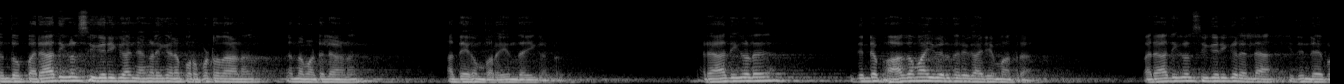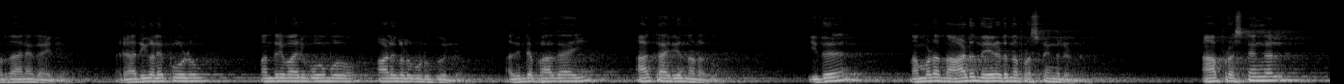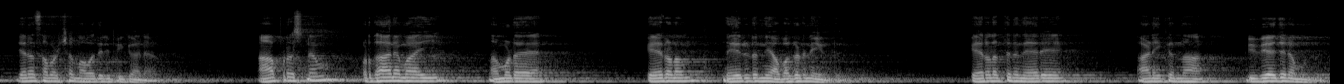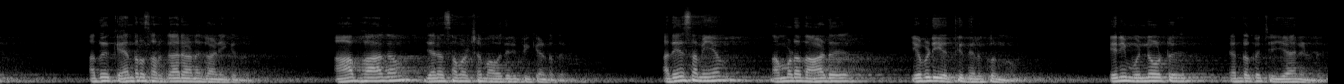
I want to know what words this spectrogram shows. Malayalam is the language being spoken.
എന്തോ പരാതികൾ സ്വീകരിക്കാൻ ഞങ്ങളിങ്ങനെ പുറപ്പെട്ടതാണ് എന്ന മട്ടിലാണ് അദ്ദേഹം പറയുന്നതായി കണ്ടത്. പരാതികൾ ഇതിന്റെ ഭാഗമായി വരുന്നൊരു കാര്യം മാത്രമാണ്. പരാതികൾ സ്വീകരിക്കലല്ല ഇതിന്റെ പ്രധാന കാര്യം. പരാതികളെപ്പോഴും മന്ത്രിമാർ പോകുമ്പോൾ ആളുകൾ കൊടുക്കുമല്ലോ. അതിന്റെ ഭാഗമായി ആ കാര്യം നടക്കും. ഇത് നമ്മുടെ നാട് നേരിടുന്ന പ്രശ്നങ്ങളുണ്ട്. ആ പ്രശ്നങ്ങൾ ജനസമക്ഷം അവതരിപ്പിക്കാനാണ്. ആ പ്രശ്നം പ്രധാനമായി നമ്മുടെ കേരളം നേരിടുന്ന അവഗണനയുണ്ട്. കേരളത്തിന് നേരെ കാണിക്കുന്ന വിവേചനമുണ്ട്. അത് കേന്ദ്ര സർക്കാരാണ് കാണിക്കുന്നത്. ആ ഭാഗം ജനസമക്ഷം അവതരിപ്പിക്കേണ്ടതുണ്ട്. അതേസമയം നമ്മുടെ നാട് എവിടെ എത്തി നിൽക്കുന്നു? ഇനി മുന്നോട്ട് എന്തൊക്കെ ചെയ്യാനുണ്ട്?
